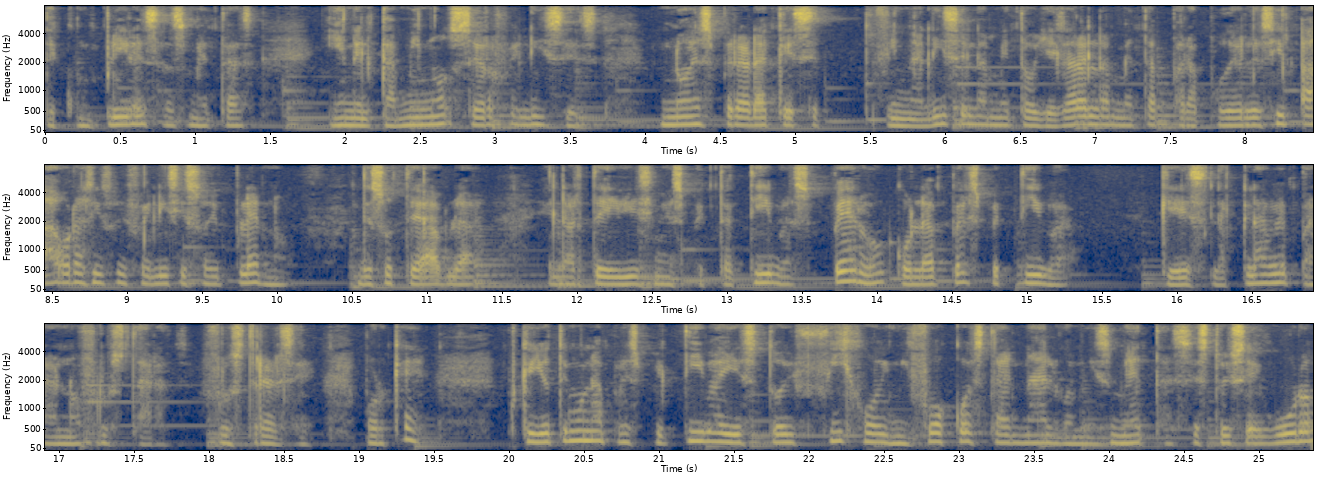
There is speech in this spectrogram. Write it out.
de cumplir esas metas y en el camino ser felices, no esperar a que se finalice la meta o llegar a la meta para poder decir, ah, ahora sí soy feliz y soy pleno. De eso te habla el arte de vivir sin expectativas, pero con la perspectiva que es la clave para no frustrar, frustrarse. ¿Por qué? porque yo tengo una perspectiva y estoy fijo y mi foco está en algo, en mis metas, estoy seguro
